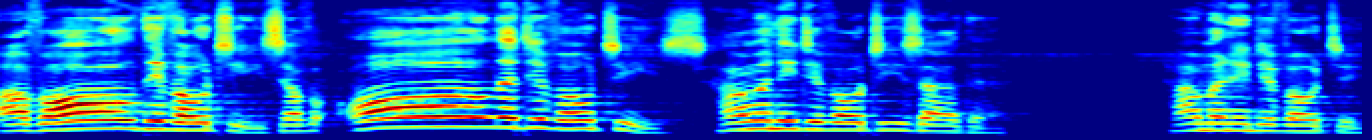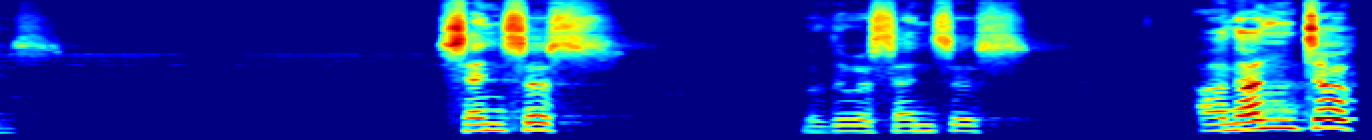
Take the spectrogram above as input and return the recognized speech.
Of all devotees, of all the devotees, how many devotees are there? How many devotees? Census. We'll do a census. Ananta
